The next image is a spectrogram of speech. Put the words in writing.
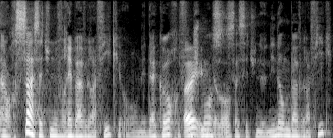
alors ça, c'est une vraie bave graphique. On est d'accord. Franchement, ça c'est une, énorme bave graphique.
